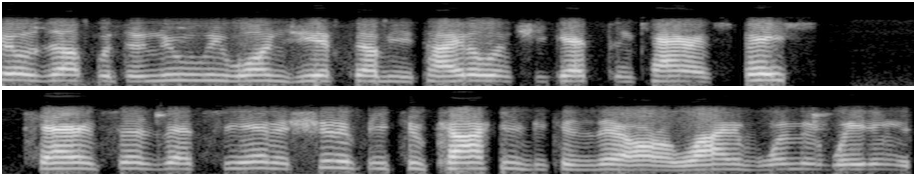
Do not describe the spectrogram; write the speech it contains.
shows up with her newly won GFW title and she gets in Karen's face. Karen says that Sienna shouldn't be too cocky because there are a line of women waiting to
